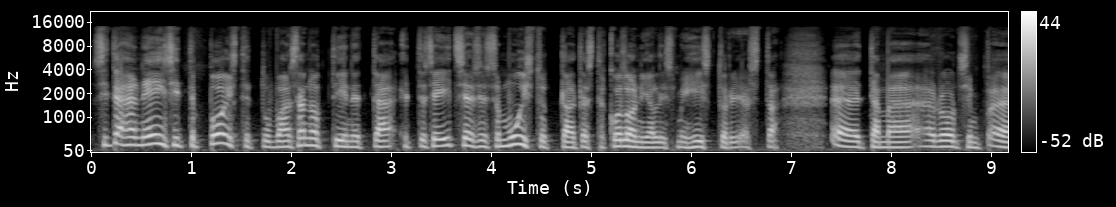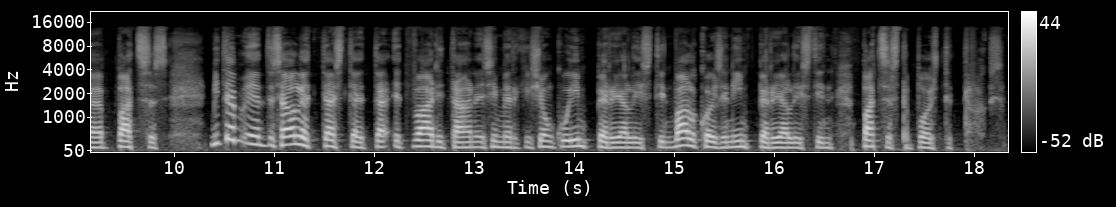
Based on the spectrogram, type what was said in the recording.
Sitähän ei sitten poistettu, vaan sanottiin, että, että se itse asiassa muistuttaa tästä kolonialismin historiasta tämä Rhodesin patsas. Mitä mieltä sä olet tästä, että, että vaaditaan esimerkiksi jonkun imperialistin, valkoisen imperialistin patsasta poistettavaksi?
